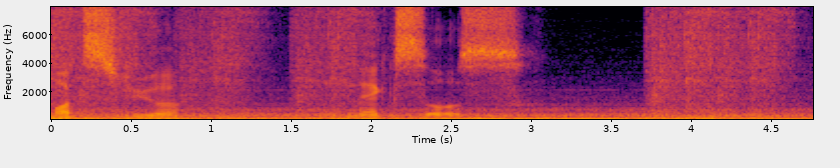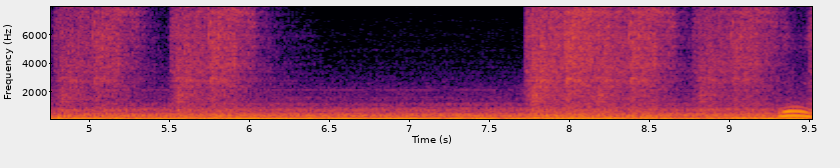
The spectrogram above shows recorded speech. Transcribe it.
Mods für Nexus? Uh.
